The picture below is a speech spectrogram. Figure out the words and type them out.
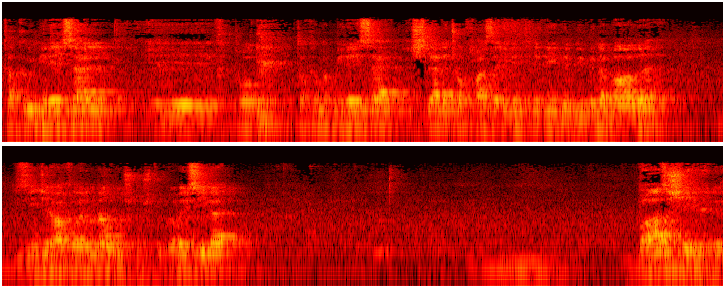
takım bireysel futbol takımı bireysel işlerle çok fazla ilintili değildir. Birbirine bağlı zincir halkalarından oluşmuştur. Dolayısıyla bazı şeyleri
